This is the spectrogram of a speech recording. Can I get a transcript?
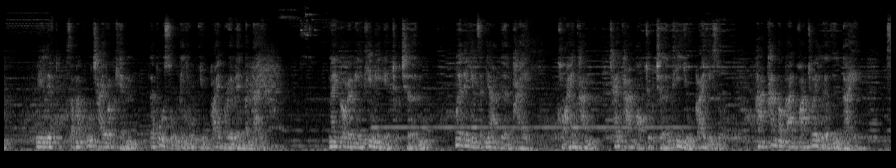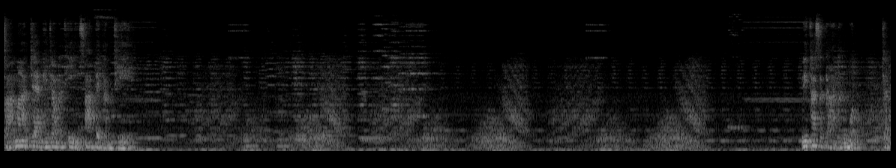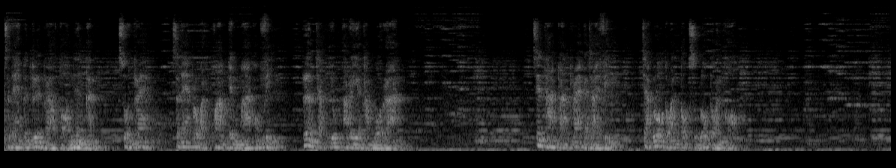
มีลิฟต์สำหรับผู้ใช้รถเข็น และผู้สูงอายุอยู่ใกล้บริเวณบันได ในกรณีที่มีเหตุฉุกเฉิน เมื่อได้ยินสัญญาณเตือนภัย ขอให้ท่านใช้ทางออกฉุกเฉินที่อยู่ใกล้ที่สุด หากท่านต้องการความช่วยเหลืออื่นใด สามารถแจ้งให้เจ้าหน้าที่ทราบได้ทันที นิทรรศการทั้งหมดจัดแสดงเป็นเรื่องราวต่อเนื่องกัน ส่วนแรก แสดงประวัติความเป็นมาของฝิ่น เริ่มจากยุคอารยธรรมโบราณ เส้นทางการแพร่กระจายฝิ่น จากโลกตะวันตกสู่โลกตะวันออก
